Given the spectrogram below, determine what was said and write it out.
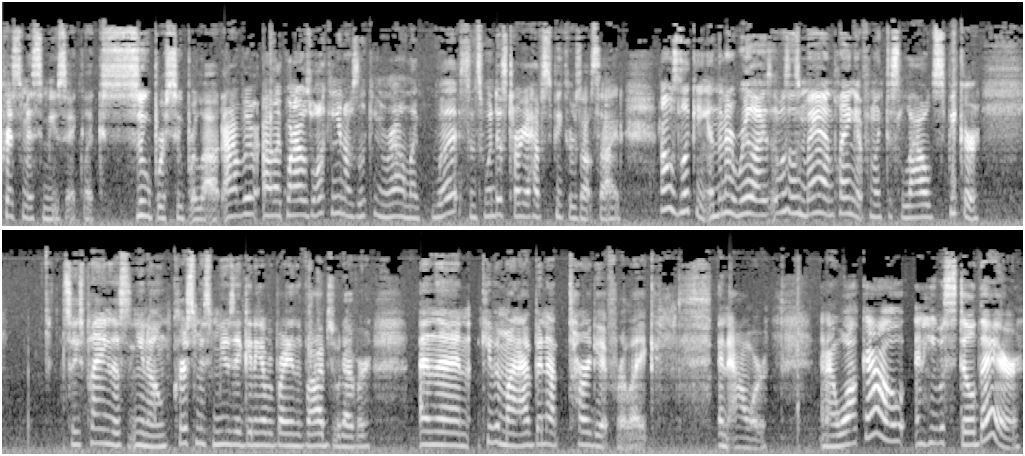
Christmas music, like super, super loud. I, I, like when I was walking in, I was looking around like, what? Since when does Target have speakers outside? And I was looking and then I realized it was this man playing it from like this loud speaker. So he's playing this, you know, Christmas music, getting everybody in the vibes, whatever. And then keep in mind, I've been at Target for like an hour. And I walk out and he was still there.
